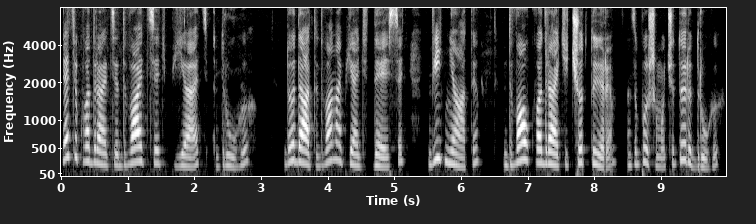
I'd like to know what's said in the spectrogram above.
5 у квадраті 25 других, додати 2 на 5 – 10, відняти 2 у квадраті 4, запишемо 4 других,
